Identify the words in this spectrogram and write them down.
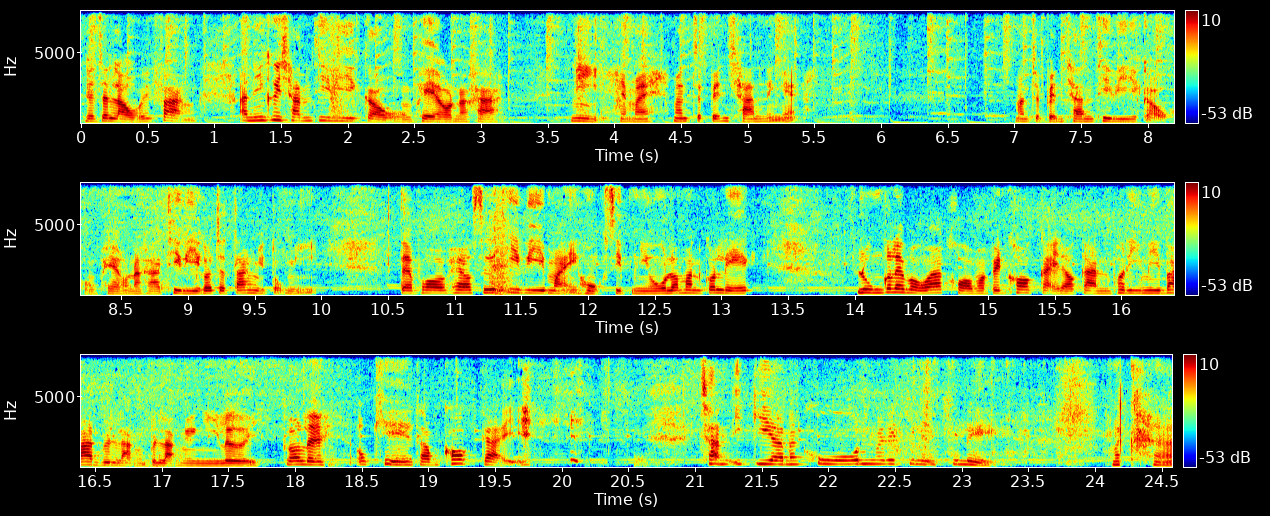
เดี๋ยวจะเล่าให้ฟัง อันนี้คือชั้นทีวีเก่าของเพลนะคะ นี่เห็นไหม มันจะเป็นชั้นอย่างเงี้ย มันจะเป็นชั้นทีวีเก่าของแพลนะคะ ทีวีก็จะตั้งอยู่ตรงนี้ แต่พอแพลซื้อทีวีใหม่60นิ้วแล้วมันก็เล็ก ลุงก็เลยบอกว่าขอมาเป็นข้อไก่แล้วกัน พอดีมีบ้านเป็นหลังเป็นหลังอย่างนี้เลย ก็เลยโอเคทำข้อไก่ ชั้นอีเกียนะคุณไม่ได้ขี้เล็กขี้เหร่นะคะ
